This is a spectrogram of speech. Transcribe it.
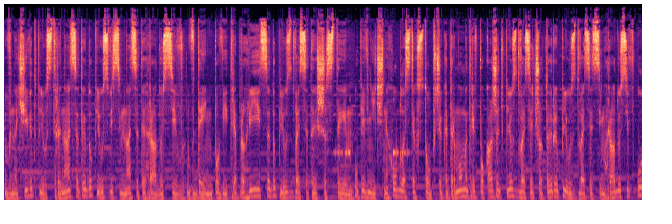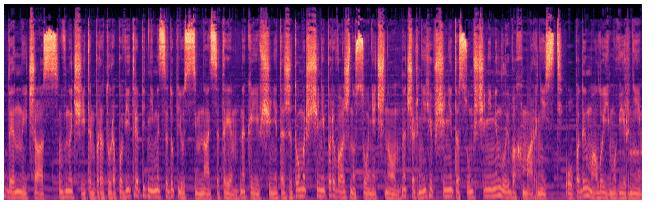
Вночі від плюс 13 до плюс 18 градусів. Вдень повітря прогріється до плюс 26. У північних областях стовпчики термометрів покажуть плюс 24, плюс 27 градусів у денний час. Вночі температура повітря підніметься до плюс 17. На Київщині та Житомирщині переважно сонячно. На Чернігівщині та Сумщині мінлива хмарність. Опади мало ймовірні.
